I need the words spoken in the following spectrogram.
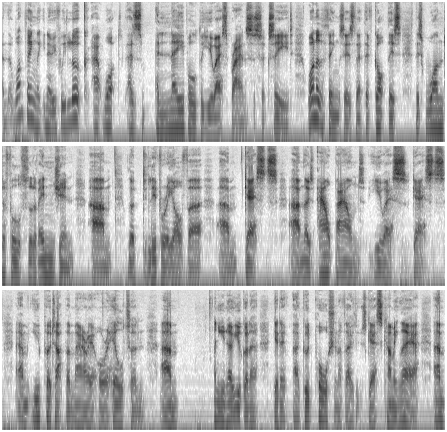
and the one thing that you know, if we look at what has enabled the US brands to succeed, one of the things is that they've got this this wonderful sort of engine, um, the delivery of uh, um, guests, um, those outbound US guests. Um, you put up a Marriott or a Hilton um, and you know you're going to get a, a, good portion of those guests coming there. Um,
